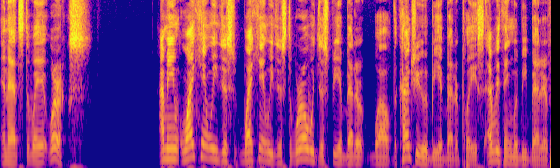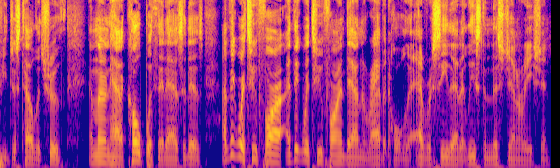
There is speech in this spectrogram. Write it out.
And that's the way it works. I mean, why can't we just why can't we just the world would just be a better well, the country would be a better place. Everything would be better if you just tell the truth and learn how to cope with it as it is. I think we're too far I think we're too far down the rabbit hole to ever see that, at least in this generation.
